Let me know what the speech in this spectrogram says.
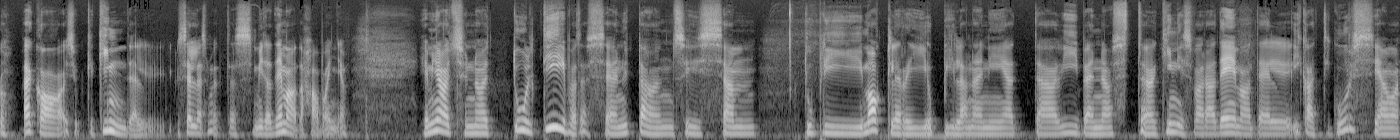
noh, väga niisugune kindel selles mõttes, mida tema tahab, on ju. ja mina ütlesin, no et tuult tiibadesse ja nüüd ta on siis ähm, tubli maakleriõpilane, nii et äh, viib ennast äh, kinnisvara teemadel igati kurssi ja ma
